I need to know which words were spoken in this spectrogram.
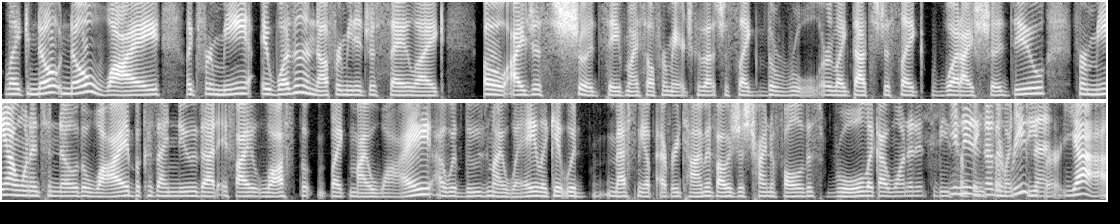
Like know know why. Like for me, it wasn't enough for me to just say like, oh, I just should save myself for marriage because that's just like the rule or like that's just like what I should do. For me, I wanted to know the why because I knew that if I lost the like my why, I would lose my way. Like it would mess me up every time if I was just trying to follow this rule. Like I wanted it to be You something so much reason. deeper. Yeah.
